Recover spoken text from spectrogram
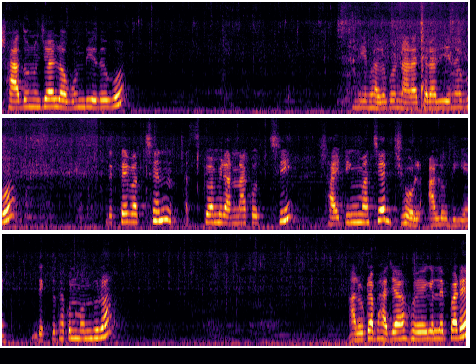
স্বাদ অনুযায়ী লবণ দিয়ে দেব। দিয়ে ভালো করে নাড়াচাড়া দিয়ে নেব। দেখতেই পাচ্ছেন আজকে আমি রান্না করছি সাইটিং মাছের ঝোল আলু দিয়ে। দেখতে থাকুন বন্ধুরা। আলুটা ভাজা হয়ে গেলে পরে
